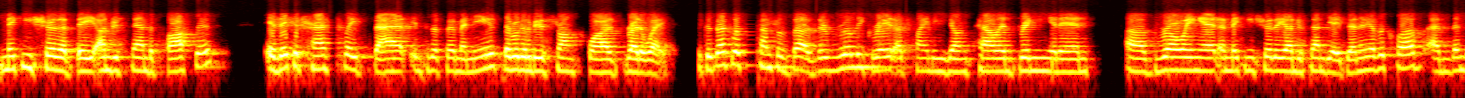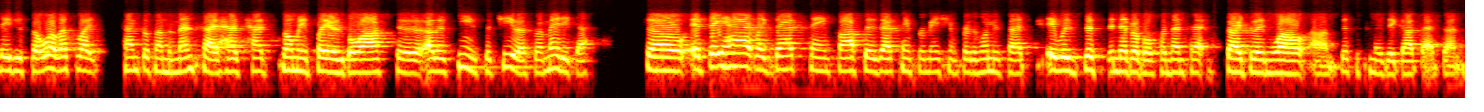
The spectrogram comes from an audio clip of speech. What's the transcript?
making sure that they understand the process. If they could translate that into the femenil, they were going to be a strong squad right away because that's what Santos does. They're really great at finding young talent, bringing it in, uh, growing it, and making sure they understand the identity of the club. And then they do so well. That's why Santos on the men's side has had so many players go off to other teams, to Chivas, to America. So if they had like that same process, that same information for the women's side, it was just inevitable for them to start doing well um, just as soon as they got that done.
